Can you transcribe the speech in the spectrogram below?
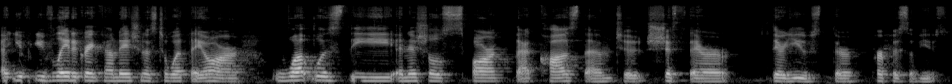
uh, you've you've laid a great foundation as to what they are. What was the initial spark that caused them to shift their their use, their purpose of use?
